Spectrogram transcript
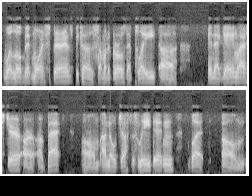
we're a little bit more experienced because some of the girls that played uh, in that game last year are, are back. Um, I know Justice Lee didn't, but um,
